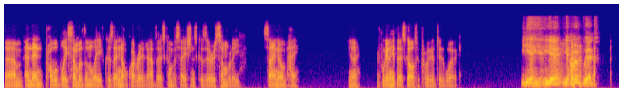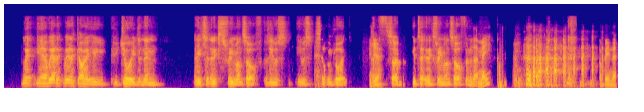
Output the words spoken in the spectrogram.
um, and then probably some of them leave because they're not quite ready to have those conversations because there is somebody saying to them, "Hey, you know, if we're going to hit those goals, we're probably going to do the work." Yeah, yeah, yeah, yeah. I we had, we yeah, we had a, we had a guy who who joined and then and he took the next three months off because he was he was self-employed yeah. So you could take the next three months off. And is that me? I've been there.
